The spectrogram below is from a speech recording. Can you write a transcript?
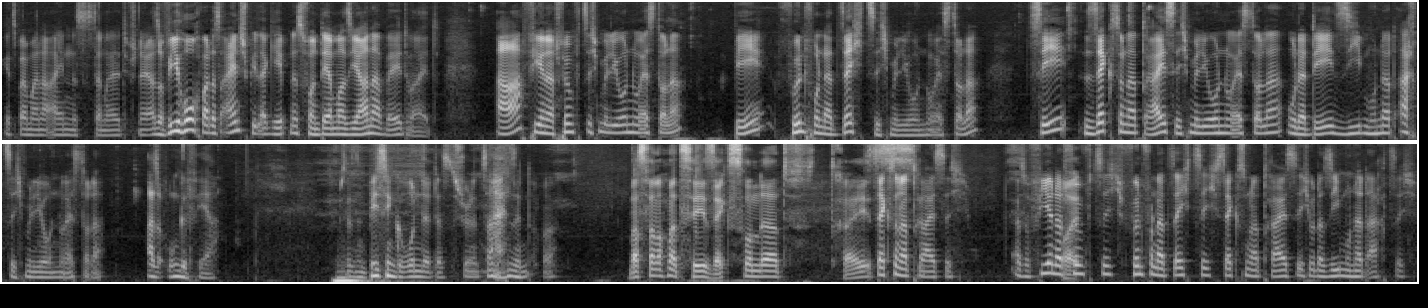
jetzt bei meiner einen ist es dann relativ schnell. Also wie hoch war das Einspielergebnis von Der Marsianer weltweit? A. 450 Millionen US-Dollar. B. 560 Millionen US-Dollar. C. 630 Millionen US-Dollar. Oder D. 780 Millionen US-Dollar. Also ungefähr. Ich habe es jetzt ein bisschen gerundet, dass es schöne Zahlen sind, aber Was war nochmal C? 603? 630. Also 450, 560, 630 oder 780.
